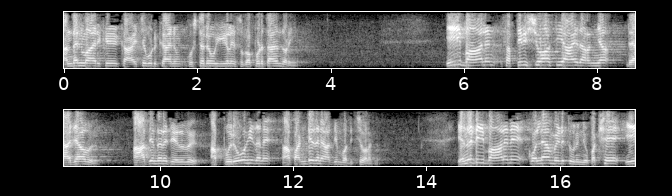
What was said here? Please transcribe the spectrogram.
അന്ധന്മാർക്ക് കാഴ്ച കൊടുക്കാനും കുഷ്ഠരോഗികളെ സുഖപ്പെടുത്താനും തുടങ്ങി. ഈ ബാലൻ സത്യവിശ്വാസിയായതറിഞ്ഞ രാജാവ് ആദ്യം തന്നെ ചെയ്തത് ആ പുരോഹിതനെ ആ പണ്ഡിതനെ ആദ്യം വധിച്ചു കളഞ്ഞു. എന്നിട്ട് ഈ ബാലനെ കൊല്ലാൻ വേണ്ടി തുനിഞ്ഞു. പക്ഷേ ഈ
